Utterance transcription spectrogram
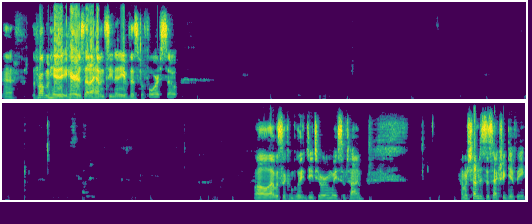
Eh, the problem here, here is that I haven't seen any of this before, so... Well, that was a complete detour and waste of time. How much time does this actually give me?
